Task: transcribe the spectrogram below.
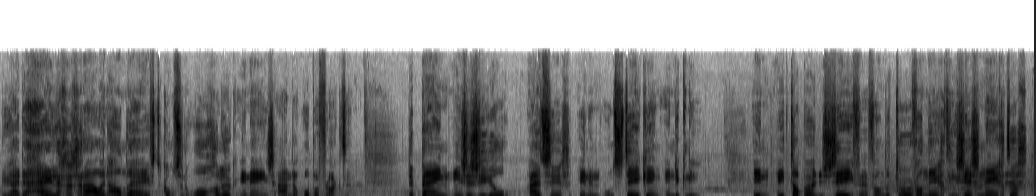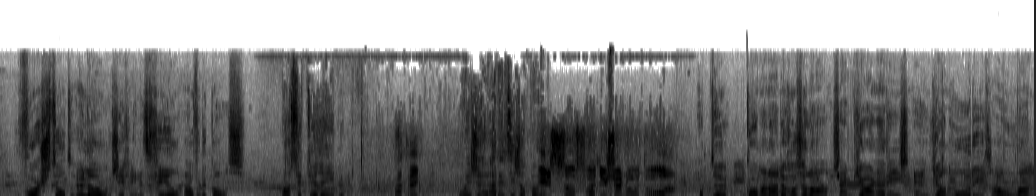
nu hij de heilige graal in handen heeft, komt zijn ongeluk ineens aan de oppervlakte. De pijn in zijn ziel uit zich in een ontsteking in de knie. In etappe 7 van de Tour van 1996 worstelt Hulot zich in het geel over de kools. Oh, c'est terrible. Patrick, Oui, je... allez-y, Jean-Paul. il souffre du genou droit. Op de Cormela de Roseland zijn Bjarne Ries en Jan Ulrich al lang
